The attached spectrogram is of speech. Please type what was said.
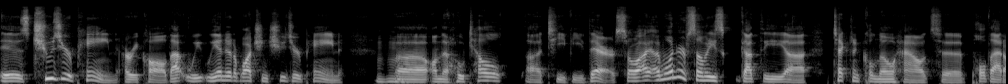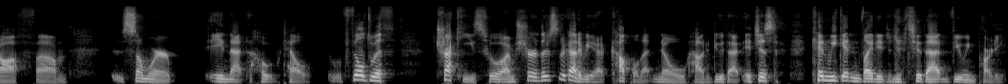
is Choose Your Pain. I recall that we, we ended up watching Choose Your Pain mm-hmm. uh, on the hotel uh, TV there. So I, I, wonder if somebody's got the uh, technical know how to pull that off um, somewhere in that hotel filled with Trekkies who I'm sure there's got to be a couple that know how to do that. It just can we get invited to that viewing party?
